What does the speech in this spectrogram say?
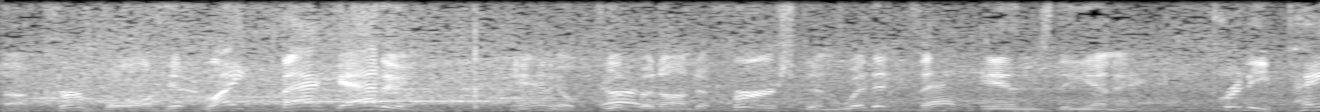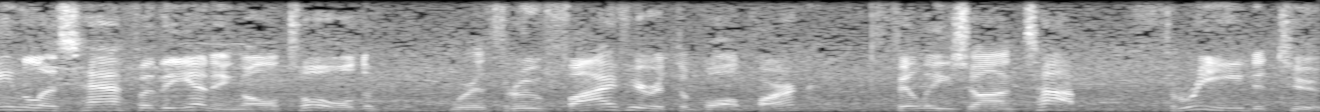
A curveball hit right back at him. And he'll flip it onto first, and with it, that ends the inning. Pretty painless half of the inning, all told. We're through five here at the ballpark. Phillies on top, three to two.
